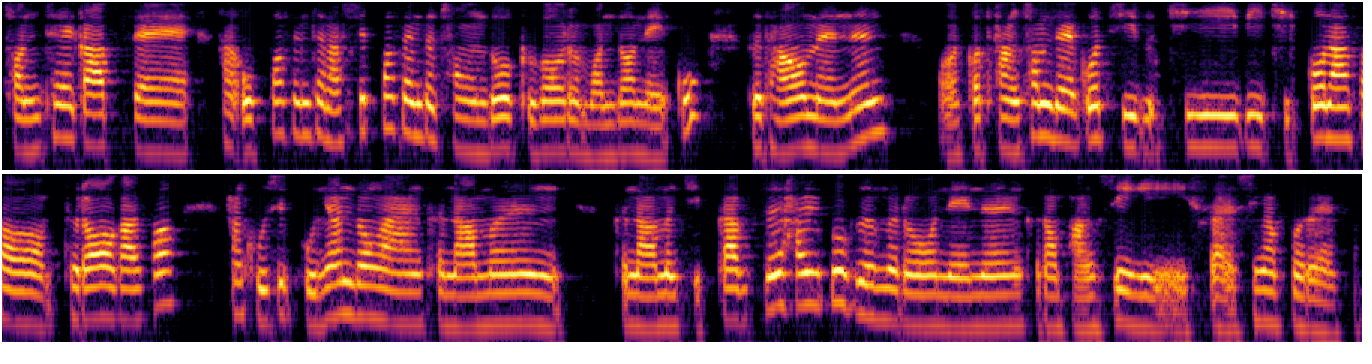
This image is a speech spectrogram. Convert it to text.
전체 값의 한 5%나 10% 정도 그거를 먼저 내고, 그 다음에는 어, 그거 당첨되고 집, 집이 짓고 나서 들어가서 한 99년 동안 그 남은 그 남은 집값을 할부금으로 내는 그런 방식이 있어요 싱가포르에서.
